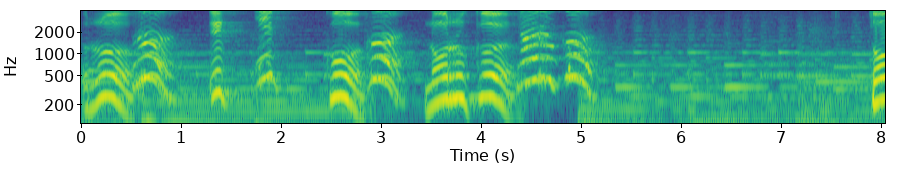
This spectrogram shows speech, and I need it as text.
ரு. இக். இக். கு. நொறுக்கு. நொறுக்கு. தோ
